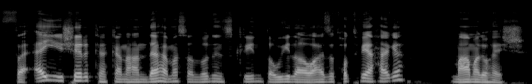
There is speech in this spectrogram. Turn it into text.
فأي شركة كان عندها مثلا loading screen طويلة أو عايزة تحط فيها حاجة ما عملوهاش.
